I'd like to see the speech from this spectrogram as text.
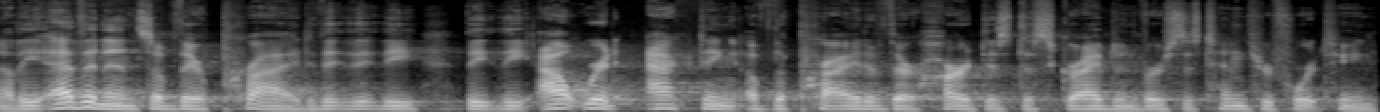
Now, the evidence of their pride, the, the, the, the, outward acting of the pride of their heart, is described in verses 10 through 14.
